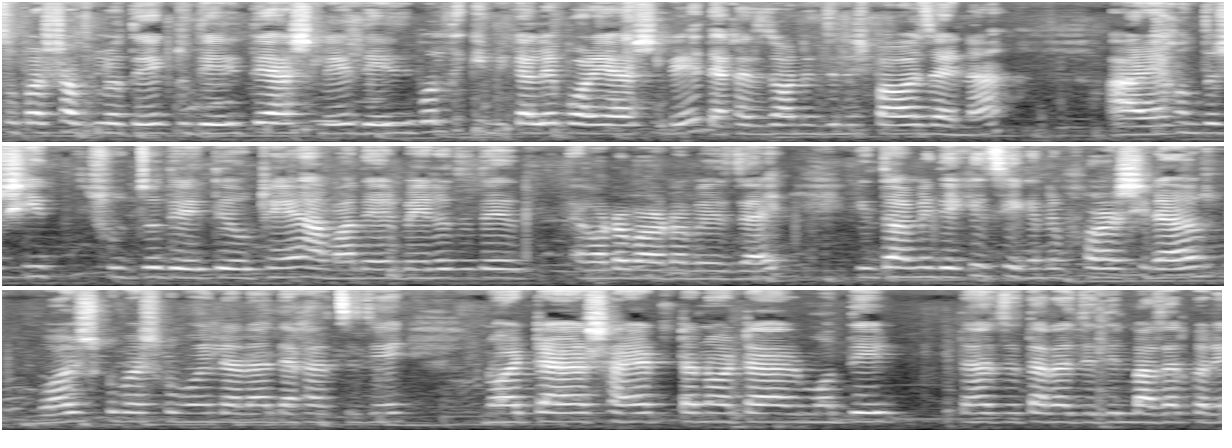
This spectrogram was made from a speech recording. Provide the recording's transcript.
সুপার শপগুলোতে একটু দেরিতে আসলে, দেরি বলতে কি বিকালে পরে আসলে, দেখা যায় অনেক জিনিস পাওয়া যায় না। আর এখন তো শীত, সূর্য দেরিতে উঠে আমাদের বেরোতে এগারোটা বারোটা বেজে যায়। কিন্তু আমি দেখেছি এখানে ফরাসিরা, বয়স্ক বয়স্ক মহিলারা দেখা যাচ্ছে যে নয়টা, সাড়ে আটটা, নয়টার মধ্যেই দেখা যাচ্ছে তারা যেদিন বাজার করে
